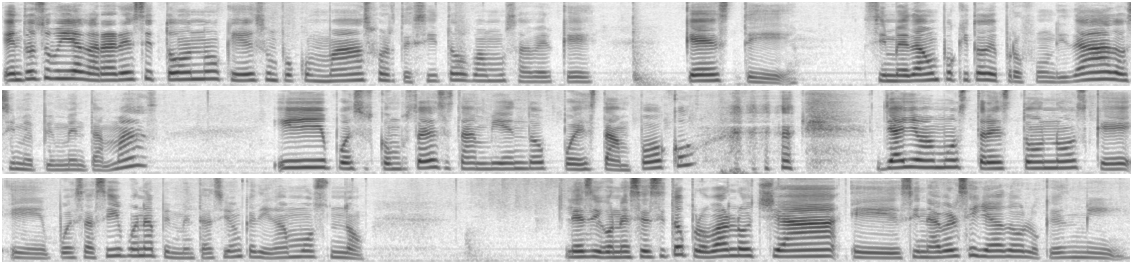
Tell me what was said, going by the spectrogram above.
Entonces voy a agarrar este tono que es un poco más fuertecito. Vamos a ver qué, qué este, si me da un poquito de profundidad o si me pigmenta más. Y pues como ustedes están viendo, pues tampoco. ya llevamos tres tonos que eh, pues así buena pigmentación que digamos no. Les digo, necesito probarlo ya eh, sin haber sellado lo que es mi,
